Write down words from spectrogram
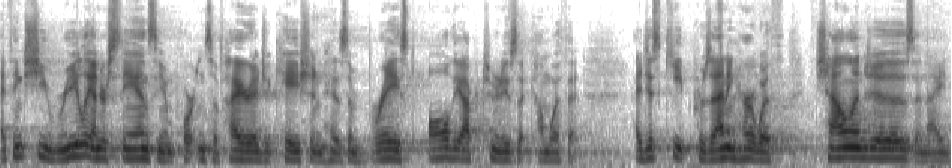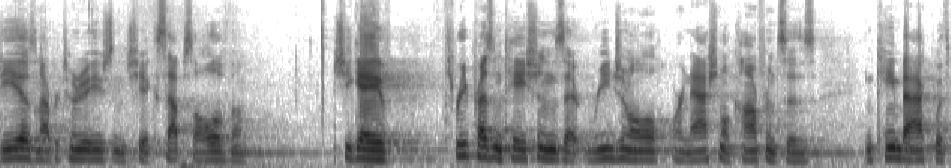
I think she really understands the importance of higher education, has embraced all the opportunities that come with it. I just keep presenting her with challenges and ideas and opportunities, and she accepts all of them. She gave three presentations at regional or national conferences and came back with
